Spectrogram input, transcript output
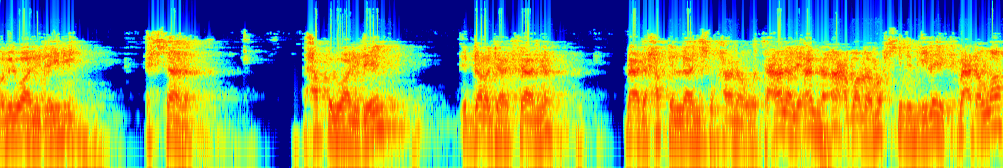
وبالوالدين إحسانا. حق الوالدين في الدرجة الثانية بعد حق الله سبحانه وتعالى لأن أعظم محسن إليك بعد الله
